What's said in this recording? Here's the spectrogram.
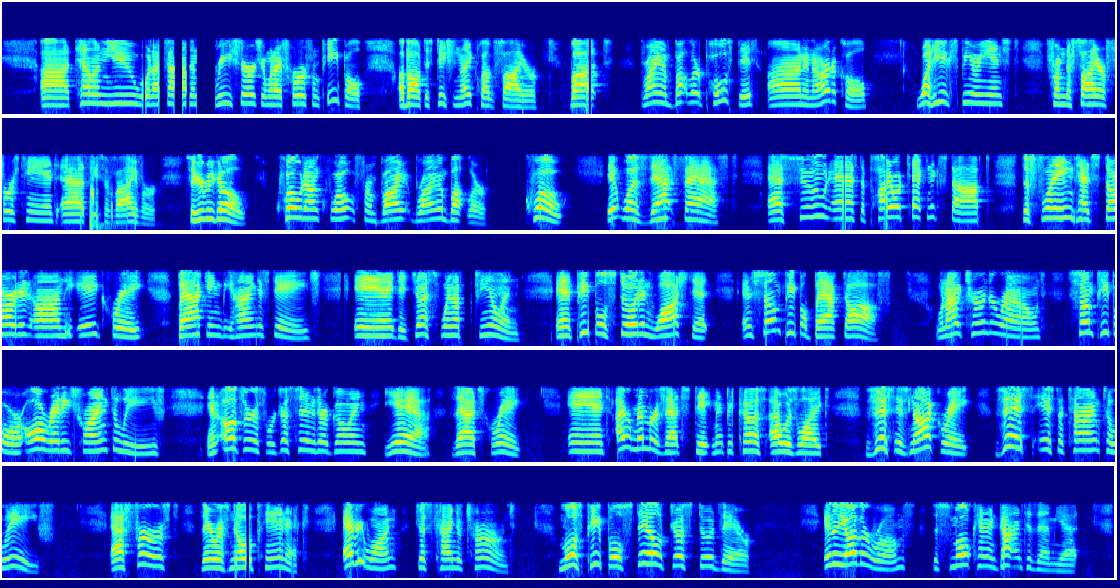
uh, telling you what I found in research and what I've heard from people about the station nightclub fire. But Brian Butler posted on an article what he experienced from the fire firsthand as a survivor. So here we go. Quote unquote from Brian Butler. Quote, it was that fast. As soon as the pyrotechnics stopped, the flame had started on the egg crate backing behind the stage, and it just went up the ceiling. And people stood and watched it, and some people backed off. When I turned around, some people were already trying to leave, and others were just sitting there going, Yeah, that's great. And I remember that statement because I was like, This is not great. This is the time to leave. At first, there was no panic. Everyone just kind of turned. Most people still just stood there. In the other rooms, the smoke hadn't gotten to them yet.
